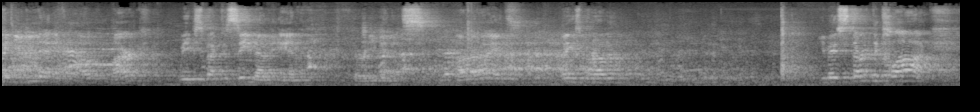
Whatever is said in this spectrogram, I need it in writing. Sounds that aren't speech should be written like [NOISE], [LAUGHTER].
Can you do that? now, Mark, we expect to see them in 30 minutes. All right. Thanks, brother. You may start the clock.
